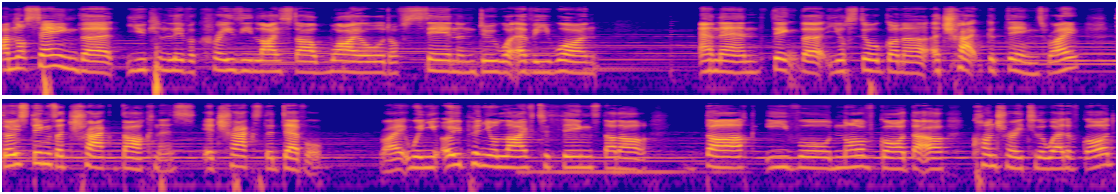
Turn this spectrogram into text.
I'm not saying that you can live a crazy lifestyle, wild of sin and do whatever you want, and then think that you're still gonna attract good things, right? Those things attract darkness, it attracts the devil, right? When you open your life to things that are dark, evil, not of God, that are contrary to the word of God,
